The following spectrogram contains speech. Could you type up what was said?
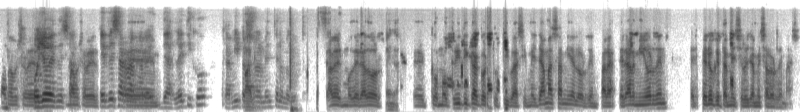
Vamos a ver. Pues yo es de esa, Vamos a ver. es de esa rama de- Eh, de Atlético que a mí vale. personalmente no me gusta. A ver, moderador, Venga. eh, como crítica constructiva, si me llamas a mí al orden para esperar mi orden, espero que también se lo llames a los demás.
